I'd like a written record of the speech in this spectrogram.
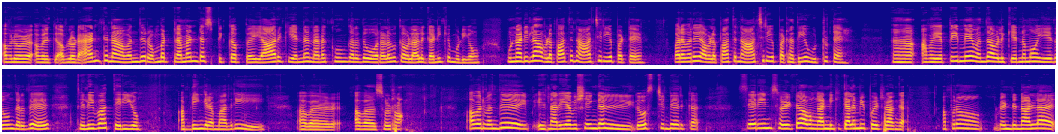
அவளோட அவளுக்கு அவளோட ஆண்டனா வந்து ரொம்ப ட்ரெமெண்டஸ் பிக்கப்பு யாருக்கு என்ன நடக்குங்கிறது ஓரளவுக்கு அவளால் கணிக்க முடியும். முன்னாடிலாம் அவளை பார்த்து நான் ஆச்சரியப்பட்டேன். வர வரை அவளை பார்த்து நான் ஆச்சரியப்படுறதையே விட்டுட்டேன். அவள் எப்பயுமே வந்து அவளுக்கு என்னமோ ஏதோங்கிறது தெளிவாக தெரியும் அப்படிங்கிற மாதிரி அவள் அவள் சொல்கிறான் அவர் வந்து நிறைய விஷயங்கள் யோசிச்சுட்டே இருக்கார். சரின்னு சொல்லிட்டு அவங்க அன்றைக்கி கிளம்பி போய்ட்றாங்க. அப்புறம் ரெண்டு நாளில்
